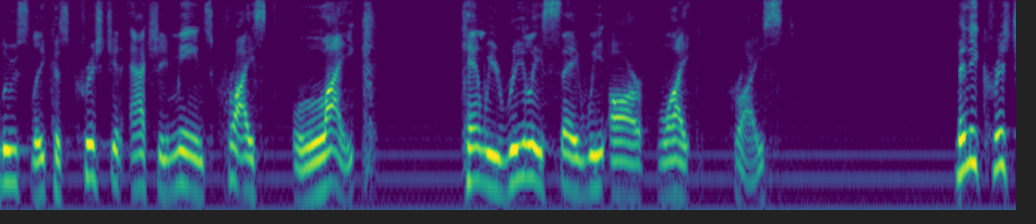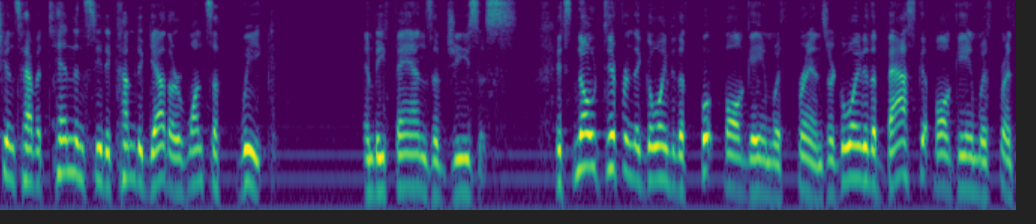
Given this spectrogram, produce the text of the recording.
loosely because Christian actually means Christ like. Can we really say we are like Christ? Many Christians have a tendency to come together once a week and be fans of Jesus. It's no different than going to the football game with friends or going to the basketball game with friends.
